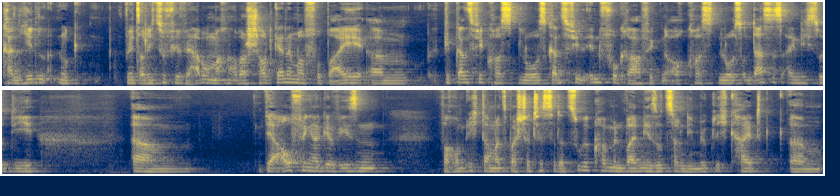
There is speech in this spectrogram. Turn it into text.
kann jeden nur will jetzt auch nicht zu viel Werbung machen, aber schaut gerne mal vorbei. Ähm, gibt ganz viel kostenlos, ganz viel Infografiken auch kostenlos. Und das ist eigentlich so die, ähm, der Aufhänger gewesen, warum ich damals bei Statista dazugekommen bin, weil mir sozusagen die Möglichkeit ähm,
